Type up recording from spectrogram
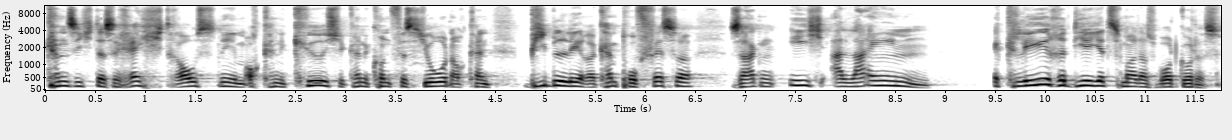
kann sich das Recht rausnehmen, auch keine Kirche, keine Konfession, auch kein Bibellehrer, kein Professor, sagen, ich allein erkläre dir jetzt mal das Wort Gottes.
